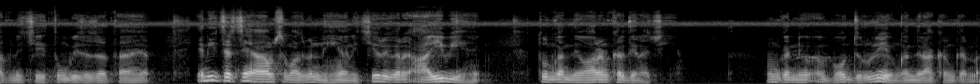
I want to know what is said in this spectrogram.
अपने चेतों भेजा जाता है। यानी चर्चाएँ आम समाज में नहीं आनी चाहिए और अगर आई भी हैं तो उनका निवारण कर देना चाहिए। उनका बहुत ज़रूरी है उनका निराकरण करना।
